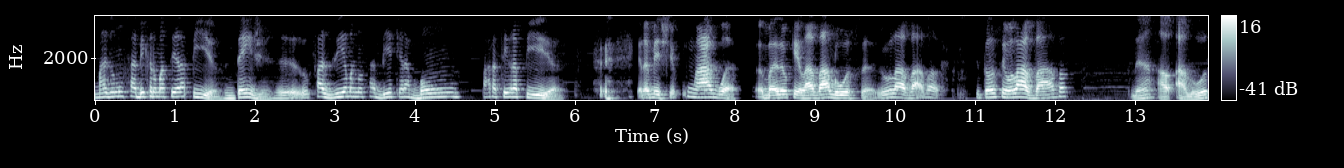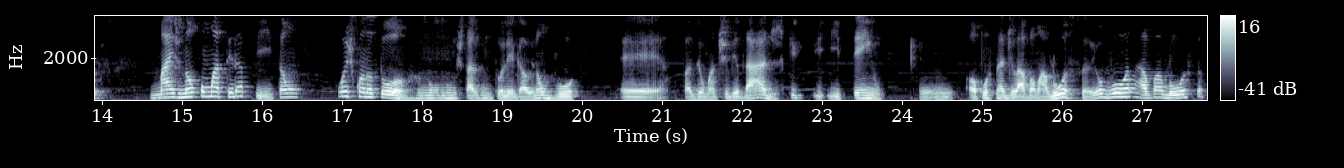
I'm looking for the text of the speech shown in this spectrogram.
mas eu não sabia que era uma terapia, entende? Eu fazia, mas não sabia que era bom para terapia. era mexer com água, mas é o que? Lavar a louça. Eu lavava, então assim, eu lavava né, a, a louça, mas não como uma terapia. Então, hoje quando eu tô num, num estado que não tô legal e não vou é, fazer uma atividade que, e, e tenho um, a oportunidade de lavar uma louça, eu vou lavar a louça.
